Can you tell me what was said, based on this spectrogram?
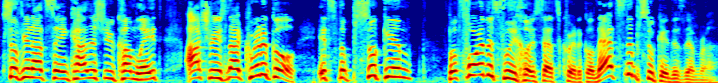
So if you're not saying Kaddish, you come late, Ashrei is not critical. It's the psukim before the Slichos that's critical. That's the psuke de Zimra.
